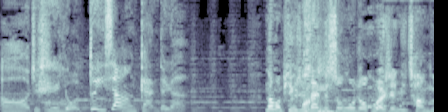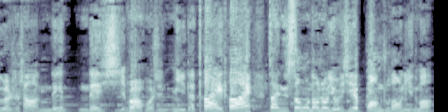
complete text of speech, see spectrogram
哦，就是有对象感的人。那么平时在你的生活中，或者是你唱歌是上，你那个你那媳妇儿或者是你的太太，在你的生活当中有一些帮助到你的吗？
